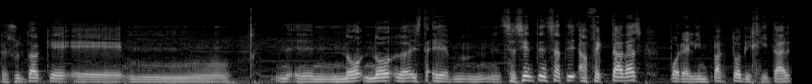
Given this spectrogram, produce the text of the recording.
resulta que eh, mm, eh, no, no eh, se sienten afectadas por el impacto digital,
